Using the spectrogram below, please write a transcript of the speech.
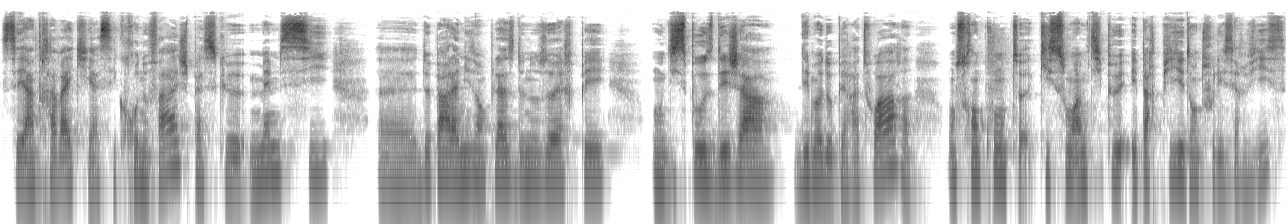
C'est un travail qui est assez chronophage parce que même si de par la mise en place de nos ERP, on dispose déjà des modes opératoires, on se rend compte qu'ils sont un petit peu éparpillés dans tous les services,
